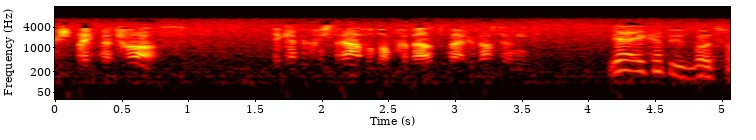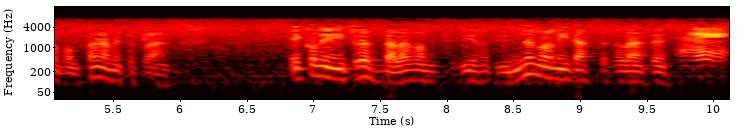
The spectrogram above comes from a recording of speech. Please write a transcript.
U spreekt met Frans. Gisteravond opgebeld, maar u was er niet. Ja, ik heb uw boodschap ontvangen met de plaats. Ik kon u niet terugbellen, want u had uw nummer niet achtergelaten. Nee,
